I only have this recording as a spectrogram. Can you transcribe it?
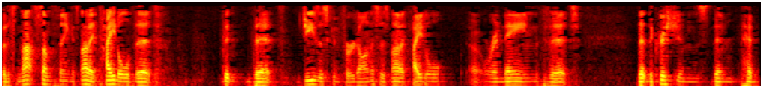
but it's not something. It's not a title that that that Jesus conferred on us. It's not a title uh, or a name that that the Christians then had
